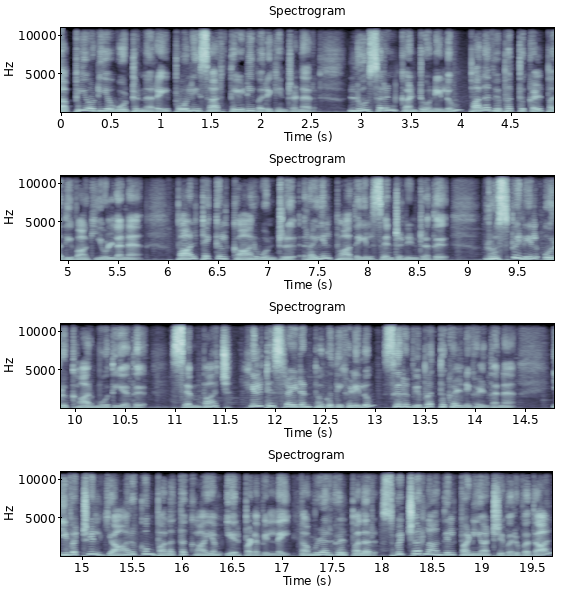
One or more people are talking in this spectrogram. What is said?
தப்பியோடிய ஓட்டுநரை போலீசார் தேடி வருகின்றனர். லூசரன் கண்டோனிலும் பல விபத்துகள் பதிவாகியுள்ளன. பால்டெக்கில் கார் ஒன்று ரயில் பாதையில் சென்று நின்றது. ருஸ்விலில் ஒரு கார் மோதியது. செம்பாச் ஹில்டிஸ்ரைடன் பகுதிகளிலும் சிறு விபத்துகள் நிகழ்ந்தன. இவற்றில் யாருக்கும் பலத்த காயம் ஏற்படவில்லை. தமிழர்கள் பலர் சுவிட்சர்லாந்தில் பணியாற்றி வருவதால்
